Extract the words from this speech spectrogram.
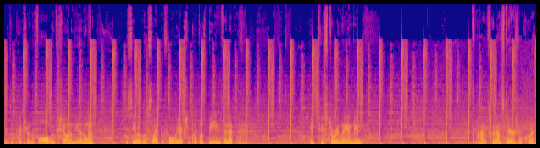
There's a picture of the vault we've shown in the other one. You see what it looks like before we actually put those beams in it. Big two-story landing. All right, let's go downstairs real quick.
